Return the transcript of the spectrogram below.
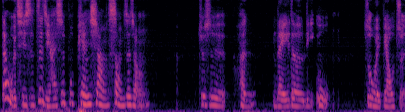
但我其实自己还是不偏向送这种，就是很雷的礼物作为标准。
